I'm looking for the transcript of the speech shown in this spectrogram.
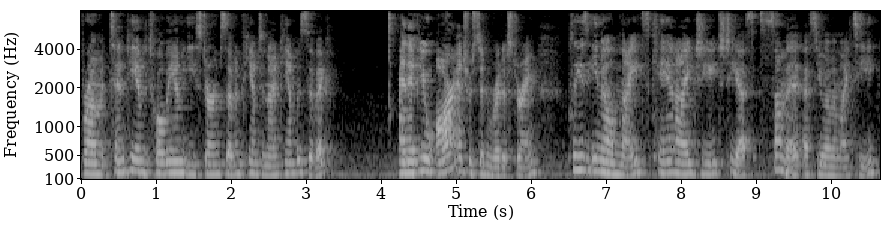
from 10 p.m. to 12 a.m. Eastern, 7 p.m. to 9 p.m. Pacific. And if you are interested in registering, please email Knights, K-N-I-G-H-T-S, Summit, S-U-M-M-I-T,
